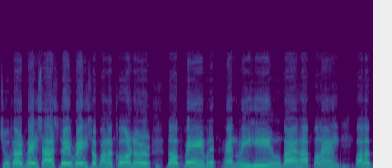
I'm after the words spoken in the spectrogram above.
Sugar Glaze as they race the final corner. The favorite Henry Hill by length. Followed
